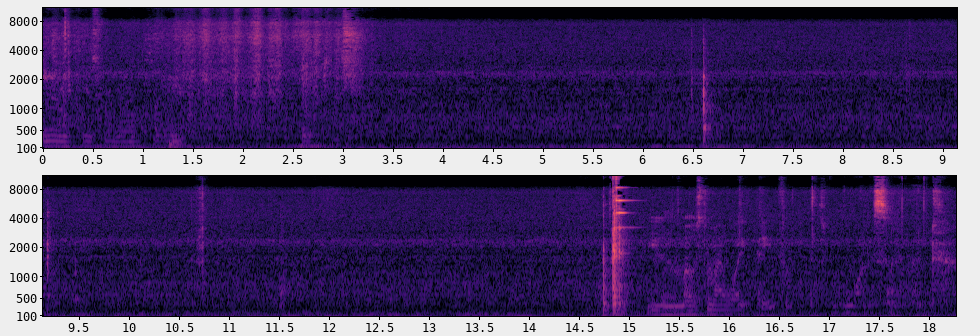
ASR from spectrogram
Like this one going lighter. Using most of my white paint for one assignment.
